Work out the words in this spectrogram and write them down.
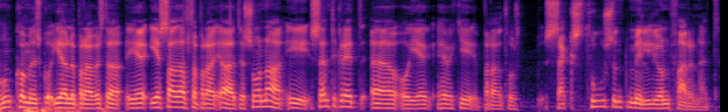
hún komið sko, ég alveg bara, veistu að ég, ég sagði alltaf bara, já, þetta er svona í centigrade uh, og ég hef ekki bara, þú veist, 6000 miljón Fahrenheit.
